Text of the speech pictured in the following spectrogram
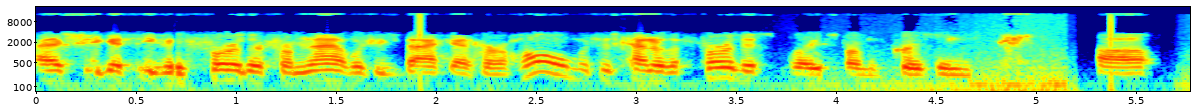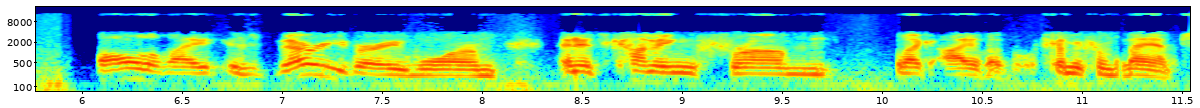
as she gets even further from that, when she's back at her home, which is kind of the furthest place from the prison, uh, all the light is very, very warm, and it's coming from like eye level. It's coming from lamps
